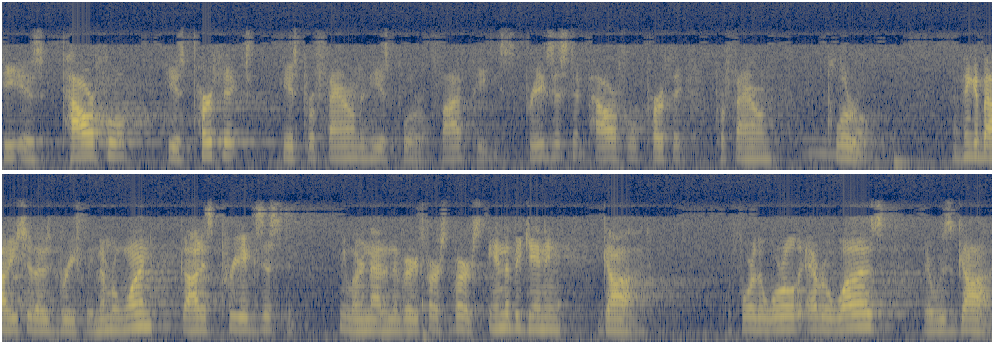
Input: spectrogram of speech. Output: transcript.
He is powerful, He is perfect, He is profound, and He is plural. Five P's pre existent, powerful, perfect, profound, plural. And think about each of those briefly. Number one, God is pre existent. We learned that in the very first verse. In the beginning, God. Before the world ever was, there was God.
